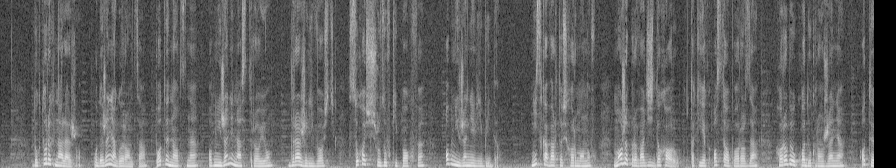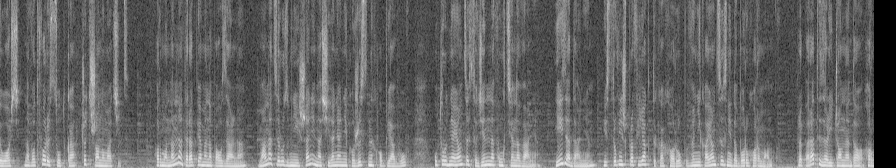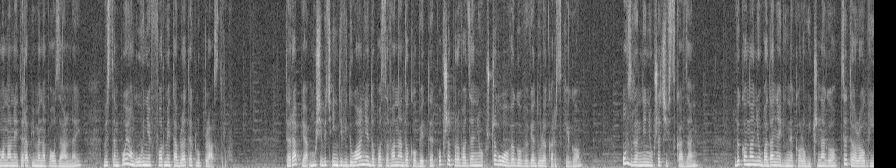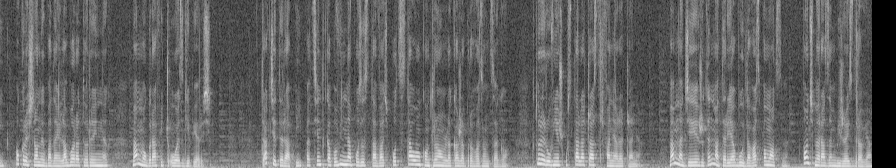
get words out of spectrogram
do których należą uderzenia gorąca, poty nocne, obniżenie nastroju, drażliwość, suchość śluzówki pochwy, obniżenie libido. Niska wartość hormonów może prowadzić do chorób, takich jak osteoporoza, choroby układu krążenia, otyłość, nowotwory sutka czy trzonu macicy. Hormonalna terapia menopauzalna ma na celu zmniejszenie nasilenia niekorzystnych objawów utrudniających codzienne funkcjonowanie. Jej zadaniem jest również profilaktyka chorób wynikających z niedoboru hormonów. Preparaty zaliczone do hormonalnej terapii menopauzalnej występują głównie w formie tabletek lub plastrów. Terapia musi być indywidualnie dopasowana do kobiety po przeprowadzeniu szczegółowego wywiadu lekarskiego, uwzględnieniu przeciwwskazań, wykonaniu badania ginekologicznego, cytologii, określonych badań laboratoryjnych, mammografii czy USG piersi. W trakcie terapii pacjentka powinna pozostawać pod stałą kontrolą lekarza prowadzącego, który również ustala czas trwania leczenia. Mam nadzieję, że ten materiał był dla Was pomocny. Bądźmy razem bliżej zdrowia.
